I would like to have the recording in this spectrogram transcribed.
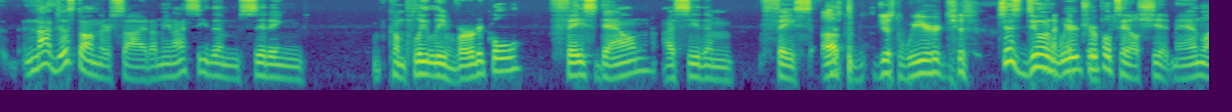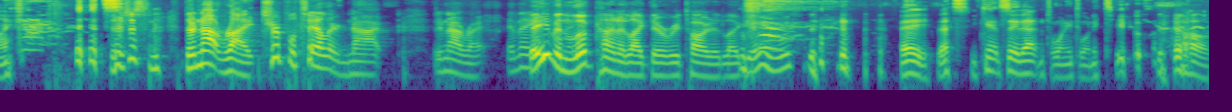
that. not just on their side i mean i see them sitting completely vertical face down i see them face up just, just weird. Just just doing weird triple tail shit man like it's, They're just they're not right. Triple tail are not. They're not right. And they, they even look kind of like they're retarded. Like, hey, what's hey that's you can't say that in 2022 oh god,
